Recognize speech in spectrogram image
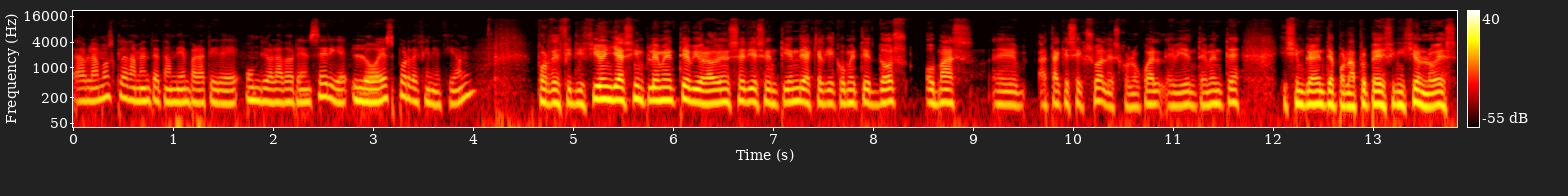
Hablamos claramente también para ti de un violador en serie. ¿Lo es por definición? Por definición, ya simplemente violador en serie se entiende aquel que comete dos o más eh, ataques sexuales, con lo cual, evidentemente, y simplemente por la propia definición lo es.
